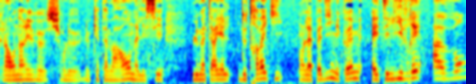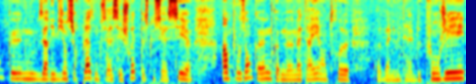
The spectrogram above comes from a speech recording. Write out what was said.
Alors on arrive sur le, le catamaran, on a laissé le matériel de travail qui, on l'a pas dit, mais quand même a été livré avant que nous arrivions sur place. Donc c'est assez chouette parce que c'est assez euh, imposant quand même comme matériel entre euh, bah, le matériel de plongée,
